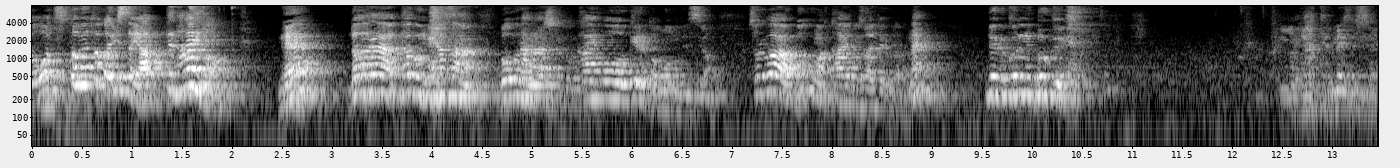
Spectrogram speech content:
お勤めとか一切やってないの。ね。だから多分皆さん僕の話聞くと解放を受けると思うんですよ。それは僕が解放されてるからね。でこれで僕悔い改めなさい。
